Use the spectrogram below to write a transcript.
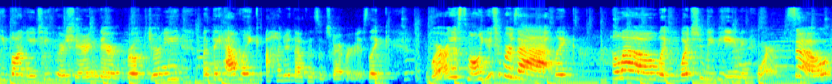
people on YouTube who are sharing their growth journey, but they have like 100,000 subscribers. Like, where are the small YouTubers at? Like, hello, like what should we be aiming for? So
